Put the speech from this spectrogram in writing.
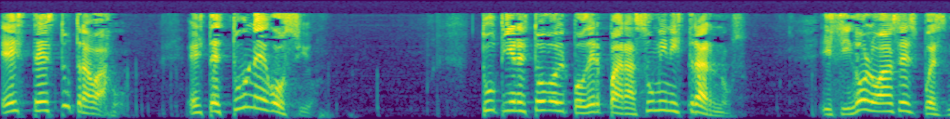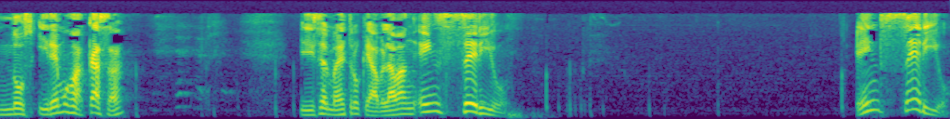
este es tu trabajo, este es tu negocio. Tú tienes todo el poder para suministrarnos. Y si no lo haces, pues nos iremos a casa. Y dice el maestro que hablaban en serio. En serio.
